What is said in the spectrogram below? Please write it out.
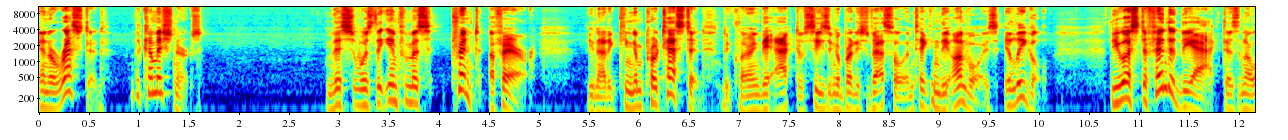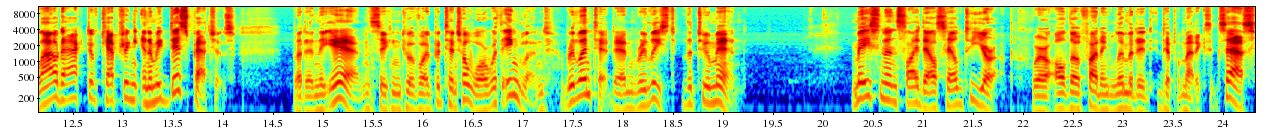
and arrested the commissioners. This was the infamous Trent Affair. The United Kingdom protested, declaring the act of seizing a British vessel and taking the envoys illegal. The U.S. defended the act as an allowed act of capturing enemy dispatches, but in the end, seeking to avoid potential war with England, relented and released the two men. Mason and Slidell sailed to Europe, where, although finding limited diplomatic success,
